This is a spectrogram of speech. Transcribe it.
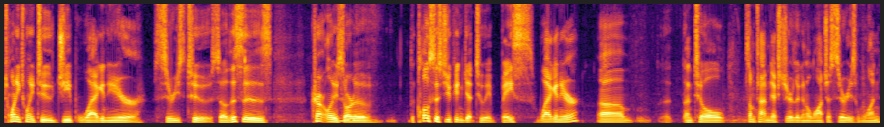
2022 Jeep Wagoneer Series 2. So this is currently sort of the closest you can get to a base Wagoneer um, until sometime next year they're going to launch a Series 1.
